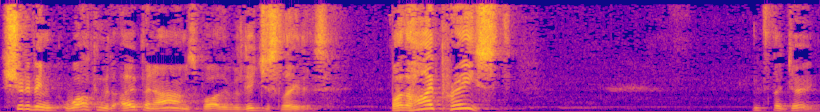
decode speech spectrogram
Should have been welcomed with open arms by the religious leaders, by the high priest. What they do?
